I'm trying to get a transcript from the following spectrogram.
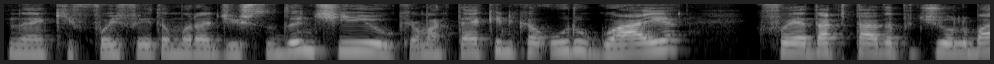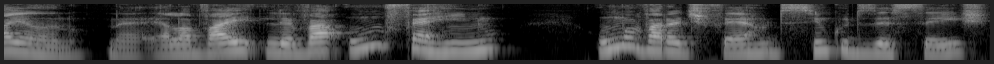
né, que foi feita a moradia estudantil, que é uma técnica uruguaia foi adaptada para o tijolo baiano. Né? Ela vai levar um ferrinho, uma vara de ferro de 5,16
